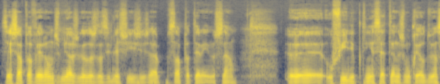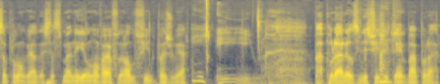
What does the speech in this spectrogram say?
Seja só para ver um dos melhores jogadores das Ilhas Fiji, já, só para terem noção. Uh, o filho que tinha 7 anos morreu de doença prolongada esta semana e ele não vai ao funeral do filho para jogar. Ei. Para apurar, as Ilhas Fiji têm para apurar.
